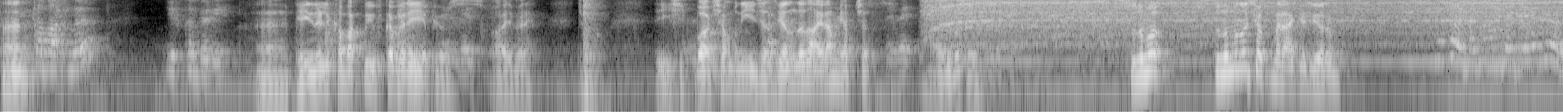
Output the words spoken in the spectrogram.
Ha. kabaklı yufka böreği. He, peynirli kabaklı yufka böreği yapıyoruz. Evet. Vay be. Çok değişik. Bu akşam bunu yiyeceğiz. Yanında da ayran mı yapacağız? Evet. Hadi bakalım. Sunumu sunumunu çok merak ediyorum. Süper ben onu beceremiyorum.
